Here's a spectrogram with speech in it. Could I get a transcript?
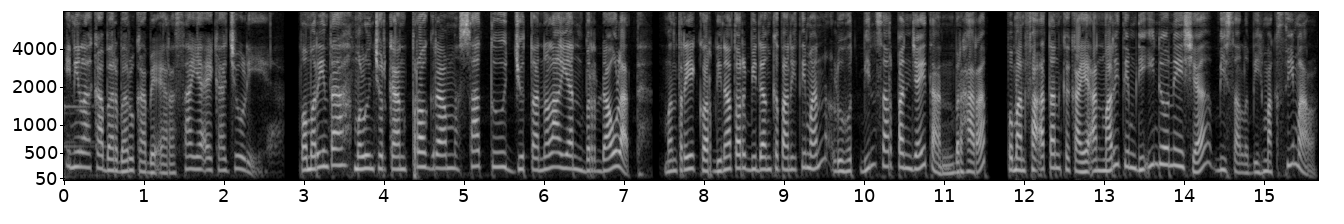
Inilah kabar baru KBR, saya Eka Juli. Pemerintah meluncurkan program 1 juta nelayan berdaulat. Menteri Koordinator Bidang Kemaritiman Luhut Binsar Panjaitan berharap pemanfaatan kekayaan maritim di Indonesia bisa lebih maksimal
